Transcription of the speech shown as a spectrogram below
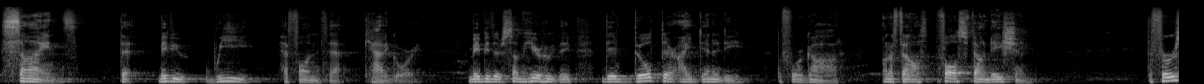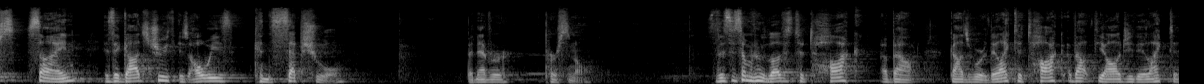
signs maybe we have fallen into that category. Maybe there's some here who they've, they've built their identity before God on a false foundation. The first sign is that God's truth is always conceptual, but never personal. So, this is someone who loves to talk about God's word. They like to talk about theology, they like to,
